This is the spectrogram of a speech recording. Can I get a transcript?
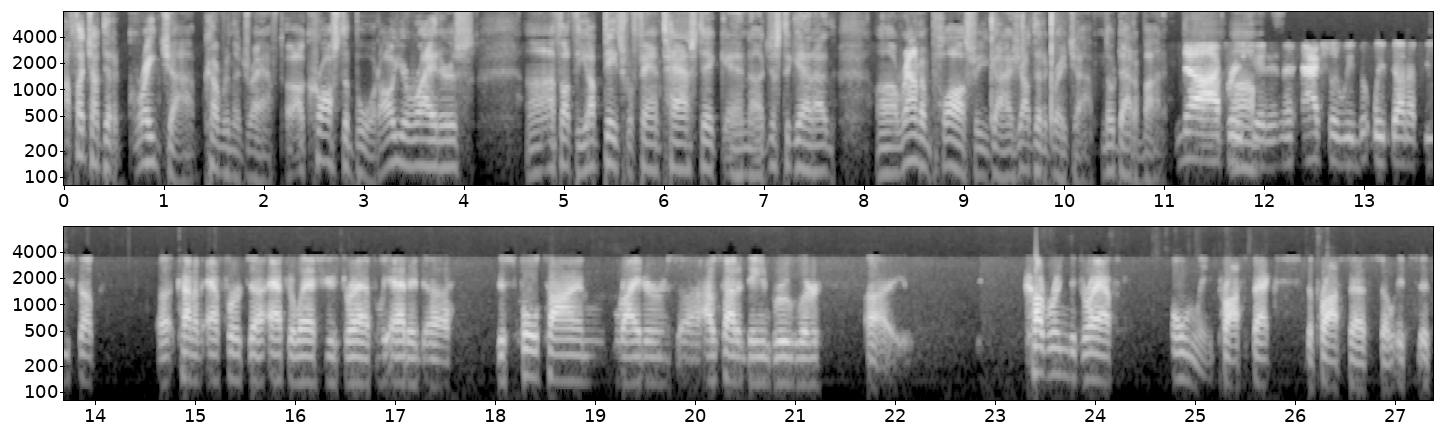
I thought y'all did a great job covering the draft uh, across the board. All your writers, uh, I thought the updates were fantastic, and uh, just again, a uh, round of applause for you guys. Y'all did a great job, no doubt about it. No, I appreciate um, it. And actually, we've we've done a beefed up uh, kind of effort uh, after last year's draft. We added uh, this full time writers outside of Dane Brugler, covering the draft only, prospects, the process. So it's it's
